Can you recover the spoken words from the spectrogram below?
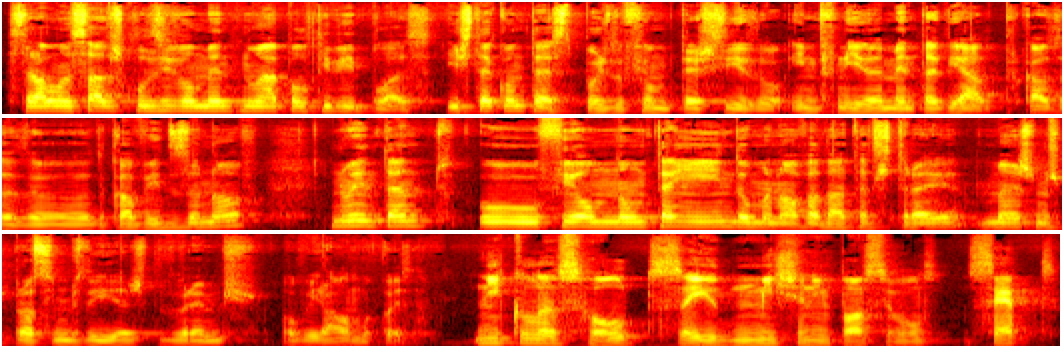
será lançado exclusivamente no Apple TV Plus. Isto acontece depois do filme ter sido indefinidamente adiado por causa do, do Covid-19. No entanto, o filme não tem ainda uma nova data de estreia, mas nos próximos dias deveremos ouvir alguma coisa. Nicholas Holt saiu de Mission Impossible 7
